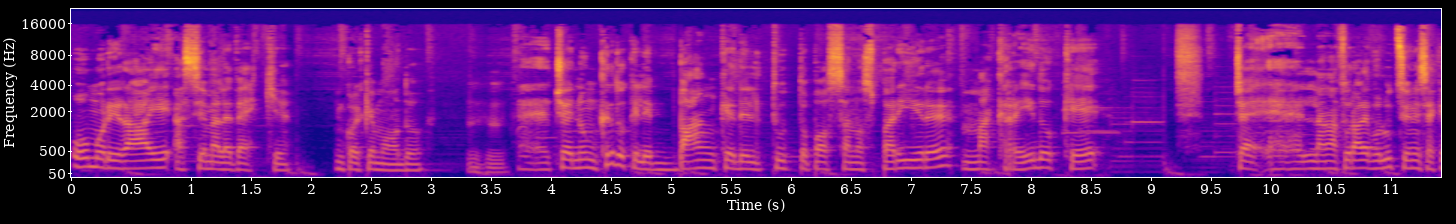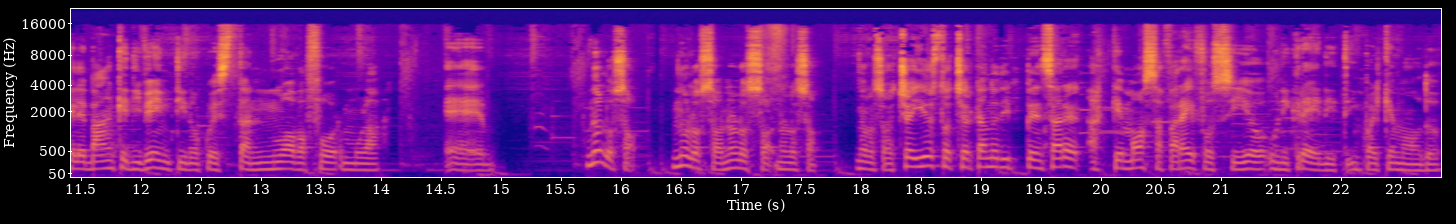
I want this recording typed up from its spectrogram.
o morirai assieme alle vecchie, in qualche modo. Mm-hmm. Eh, cioè, non credo che le banche del tutto possano sparire, ma credo che cioè, eh, la naturale evoluzione sia che le banche diventino questa nuova formula. Eh, non lo so, non lo so, non lo so, non lo so. Non lo so, cioè io sto cercando di pensare a che mossa farei fossi io Unicredit in qualche modo.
